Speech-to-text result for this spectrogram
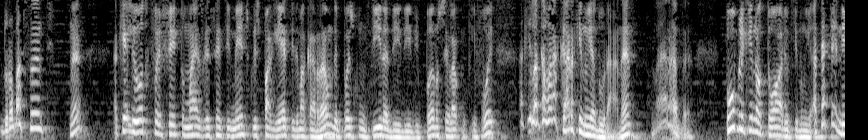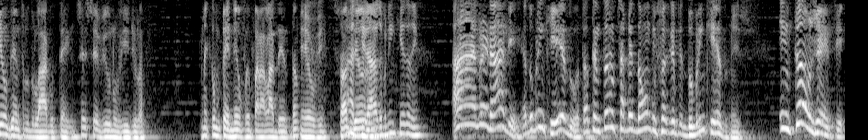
Durou bastante, né? Aquele outro que foi feito mais recentemente com espaguete de macarrão, depois com tira de, de, de pano, sei lá com que foi. Aquilo lá tava na cara que não ia durar, né? Não era nada público e notório que não ia. Até pneu dentro do lago tem. Não sei se você viu no vídeo lá. Como é que um pneu foi parar lá dentro, não? Eu vi. Só ah, Deus. Tiraram né? do brinquedo ali. Ah, é verdade. É do brinquedo. Tá tentando saber de onde foi aquele... Do brinquedo. Isso. Então, gente, é,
